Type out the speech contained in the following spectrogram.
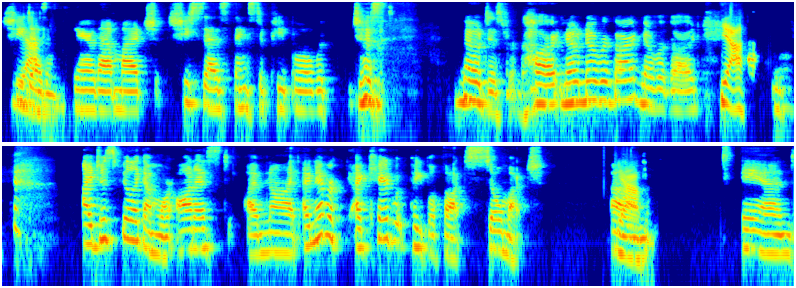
She yeah. doesn't care that much. She says things to people with just no disregard, no no regard, no regard. Yeah. Um, I just feel like I'm more honest. I'm not, I never, I cared what people thought so much. Yeah. Um, and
